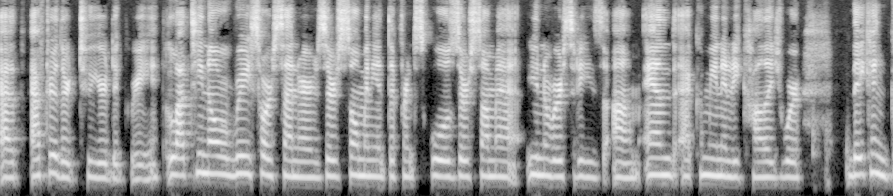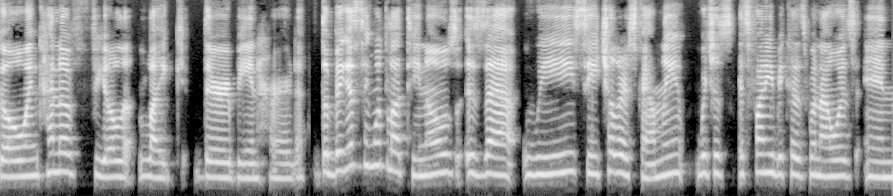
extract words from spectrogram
after their two year degree. Latino resource centers. There's so many at different schools. There's some at universities um, and at community college where they can go and kind of feel like they're being heard. The biggest thing with Latinos is that we see each other as family, which is it's funny because when I was in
